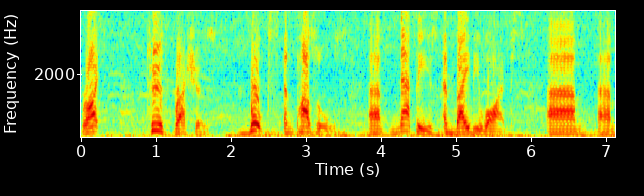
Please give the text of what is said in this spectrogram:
right? toothbrushes, books and puzzles, um, nappies and baby wipes, Um, um,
